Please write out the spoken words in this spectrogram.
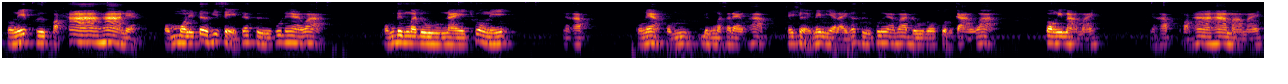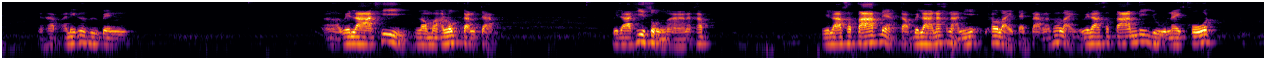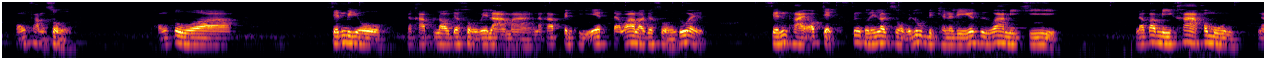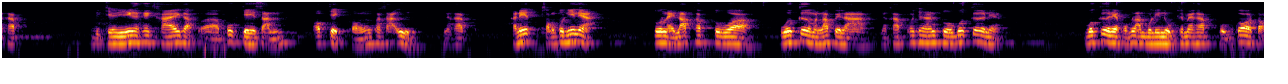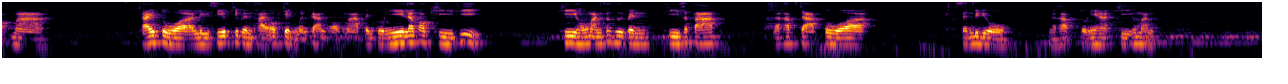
ตรงนี้คือพอร์ต555 เนี่ย ผมมอนิเตอร์พิเศษก็คือพูดง่ายๆว่า ผมดึงมาดูในช่วงนี้นะครับ ตรงเนี้ยผมดึงมาแสดงภาพเฉยๆไม่มีอะไรก็คือพูดง่ายๆว่าดูตรงส่วนกลางว่า กล้องนี้มาไหมนะครับพอร์ต55มาไหมนะครับ อันนี้ก็คือเป็นเเวลาที่เรามาลบกันจาก เวลาที่ส่งมานะครับ เวลาสตาร์ทเนี่ยกับเวลาณขณะนี้เท่าไหร่แตกต่างกันเท่าไหร่ เวลาสตาร์ทที่อยู่ในโค้ดของฝั่งส่ง ของตัวเซนวิดีโอนะครับ เราจะส่งเวลามานะครับเป็น TS แต่ว่าเราจะส่งด้วย Send p y Object ซึ่งตัวนี้เราจะส่งเป็นรูป Dictionary ก็คือว่ามีคีย์แล้วก็มีค่าข้อมูลนะครับดิกชันนารีคล้าย ๆ กับพวก JSON Object ของภาษาอื่นนะครับคราวนี้สองตัวนี้เนี่ยตัวไหนรับครับตัว Worker มันรับเวลานะครับ เพราะฉะนั้นตัว Worker เนี่ย Worker เนี่ยผมรันบน Linux ใช่ไหมครับ ผมก็ต่อมาใช้ตัว receive ที่เป็น Py Object เหมือนกันออกมาเป็นตัวนี้แล้วก็คีย์ที่ คีย์ของมันก็คือเป็น t start นะครับจากตัว send video นะครับตัวนี้ฮะคีย์ของมัน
